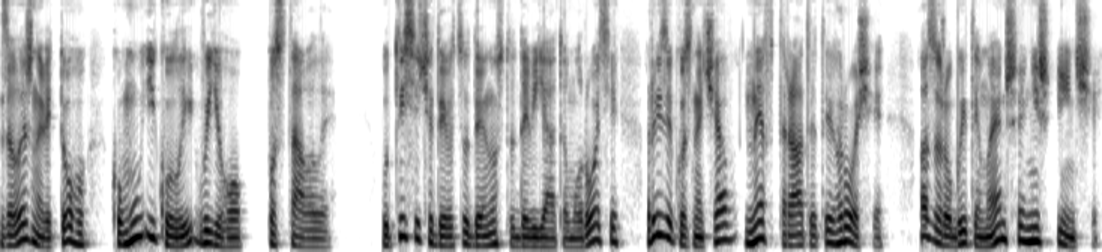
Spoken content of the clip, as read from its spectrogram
залежно від того, кому і коли ви його поставили. У 1999 році ризик означав не втратити гроші, а заробити менше, ніж інші.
